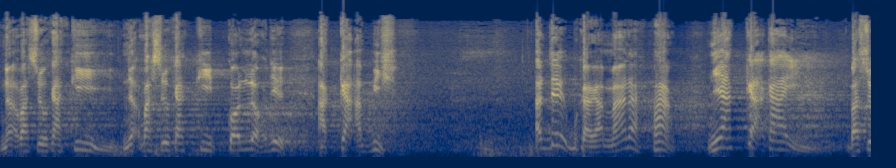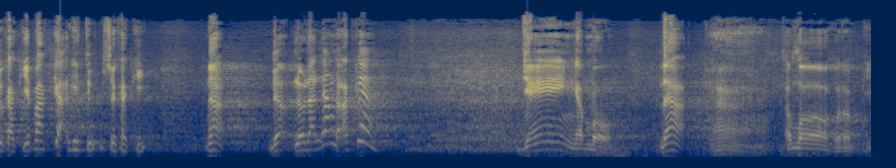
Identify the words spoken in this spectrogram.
Nak basuh kaki. Nak basuh kaki koloh je. Akak habis. Ada bukan ramai dah. Faham nyakak kain basuh kaki. Apa akak gitu? Basuh kaki. Nak? Dak lo lalang tak akal jeng kamu tak ha. Allahu rabbi.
